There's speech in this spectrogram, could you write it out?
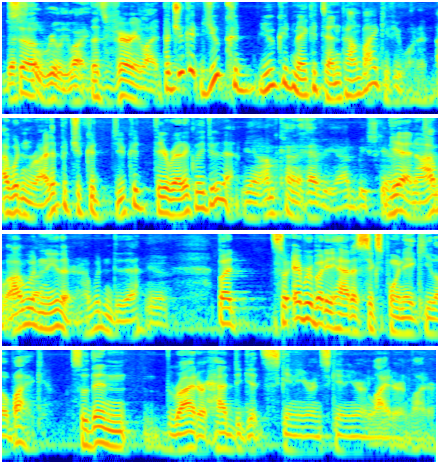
That's still really light. That's very light. But you could you could you could make a 10 pound bike if you wanted. I wouldn't ride it, but you could you could theoretically do that. Yeah, I'm kind of heavy. I'd be scared. Yeah, no, a I, 10 I wouldn't bike. either. I wouldn't do that. Yeah. But so everybody had a 6.8 kilo bike. So then the rider had to get skinnier and skinnier and lighter and lighter.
